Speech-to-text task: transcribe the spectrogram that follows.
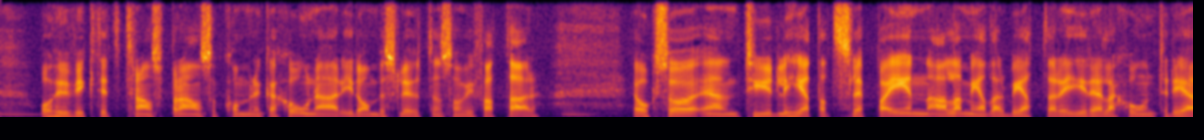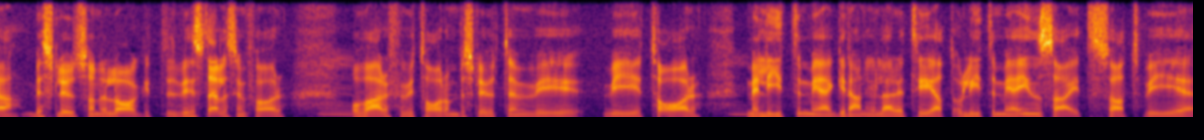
mm. och hur viktigt transparens och kommunikation är i de besluten som vi fattar. Mm också en tydlighet att släppa in alla medarbetare i relation till det beslutsunderlaget vi ställs inför mm. och varför vi tar de besluten vi, vi tar mm. med lite mer granularitet och lite mer insight så att vi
